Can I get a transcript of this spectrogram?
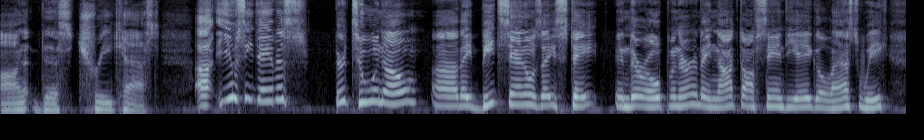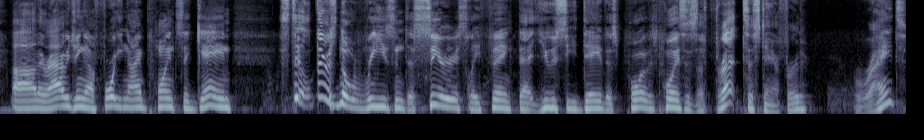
on this tree cast. Uh, UC Davis, they're 2 0. Uh, they beat San Jose State in their opener. They knocked off San Diego last week. Uh, they're averaging uh, 49 points a game. Still, there's no reason to seriously think that UC Davis po- poses a threat to Stanford, right?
